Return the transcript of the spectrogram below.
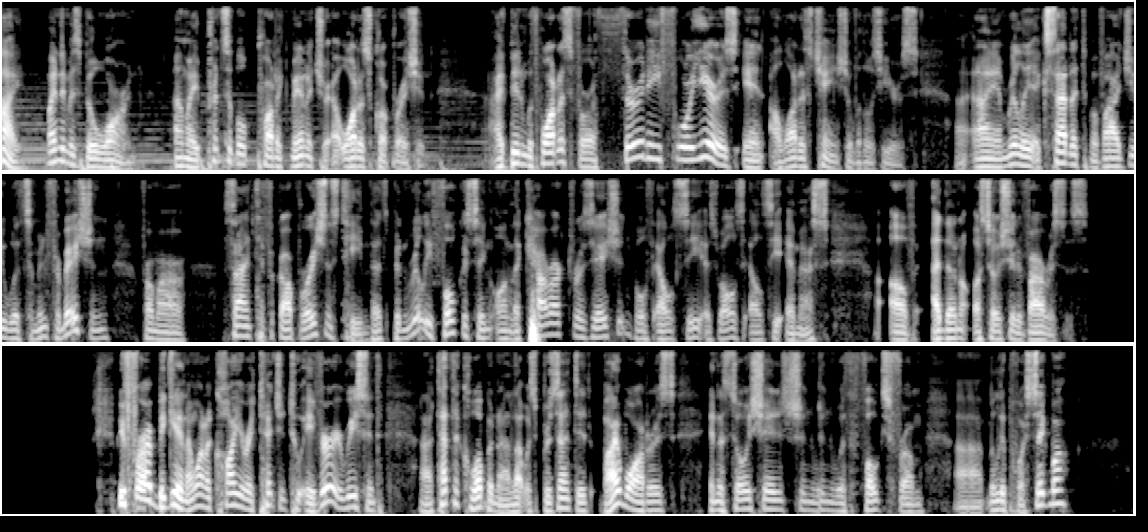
Hi, my name is Bill Warren. I'm a Principal Product Manager at Waters Corporation. I've been with Waters for 34 years and a lot has changed over those years. Uh, and I am really excited to provide you with some information from our scientific operations team that's been really focusing on the characterization, both LC as well as LCMS, of adeno-associated viruses. Before I begin, I want to call your attention to a very recent uh, technical webinar that was presented by Waters in association with folks from uh, Sigma,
